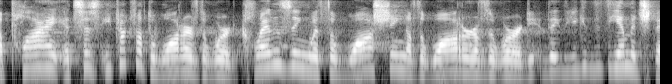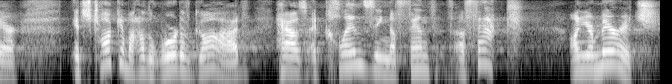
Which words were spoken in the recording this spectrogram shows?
apply, it says, he talks about the water of the word, cleansing with the washing of the water of the word. You get the image there. It's talking about how the word of God has a cleansing effect on your marriage.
